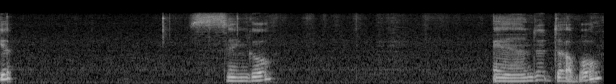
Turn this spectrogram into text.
skip, single, and a double.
